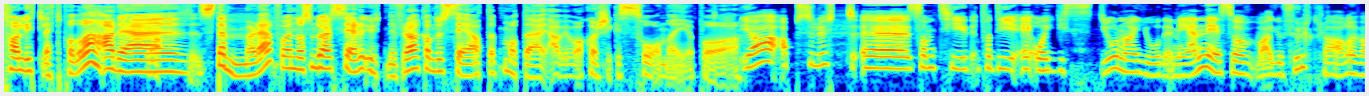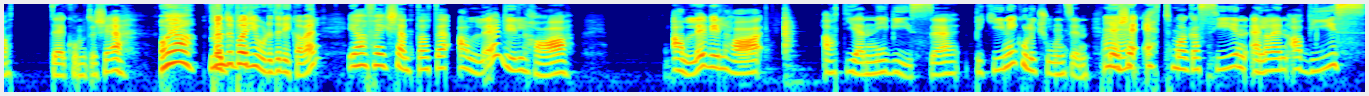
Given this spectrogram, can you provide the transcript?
tar litt lett på det, da. Er det, Stemmer det? For nå som du er, ser det utenfra, kan du se at det på en måte Ja, vi var kanskje ikke så nøye på Ja, absolutt. Eh, samtidig fordi jeg, Og jeg visste jo når jeg gjorde det med Jenny, så var jeg jo fullt klar over at det kom til å skje. Å ja, men For- du bare gjorde det likevel? Ja, for jeg kjente at det, alle vil ha Alle vil ha at Jenny viser bikinikolleksjonen sin. Det er ikke ett magasin eller en avis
